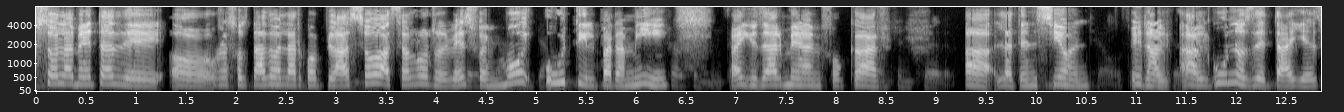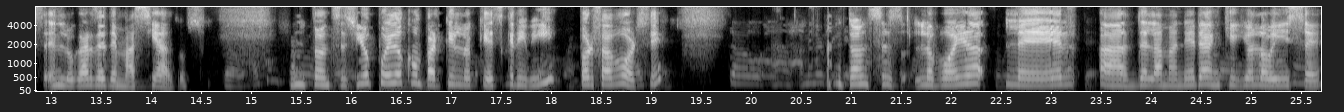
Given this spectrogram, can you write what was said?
sola meta de oh, resultado a largo plazo. Hacerlo al revés fue muy útil para mí, ayudarme a enfocar la atención en al- algunos detalles en lugar de demasiados. Entonces, yo puedo compartir lo que escribí, por favor, ¿sí? Entonces, lo voy a leer ah, de la manera en que yo lo hice.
